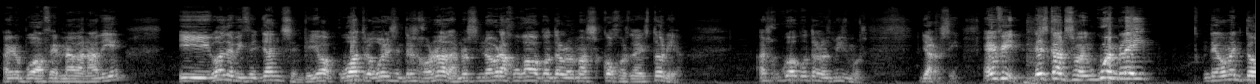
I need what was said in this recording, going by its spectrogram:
Ahí no puedo hacer nada a nadie. Y gol de Vicent Jansen, que lleva cuatro goles en tres jornadas. No, no habrá jugado contra los más cojos de la historia. Has jugado contra los mismos. Ya lo sé. En fin, descanso en Wembley. De momento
